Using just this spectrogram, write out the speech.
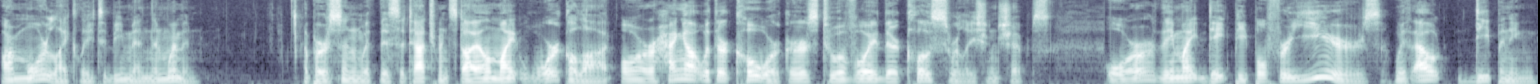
are more likely to be men than women. A person with this attachment style might work a lot or hang out with their coworkers to avoid their close relationships. Or they might date people for years without deepening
